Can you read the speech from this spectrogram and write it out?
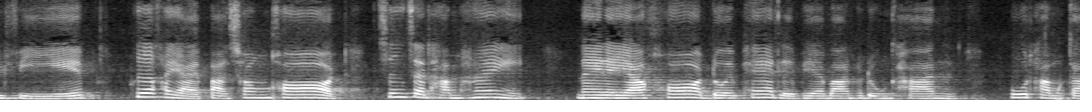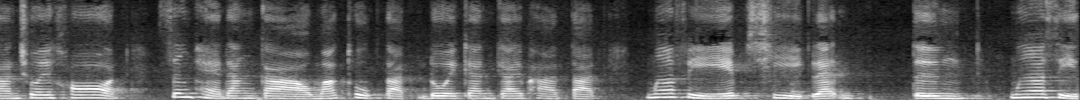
ณฝีเย็บ เพื่อขยายปากช่องคลอด ซึ่งจะทำให้ ในระยะคลอดโดยแพทย์หรือพยาบาลพดุงครรภ์ผู้ทำการช่วยคลอด ซึ่งแผลดังกล่าวมักถูกตัดโดยการไกรผ่าตัด เมื่อฝีเย็บฉีกและตึง เมื่อศีร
